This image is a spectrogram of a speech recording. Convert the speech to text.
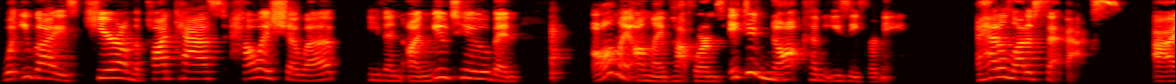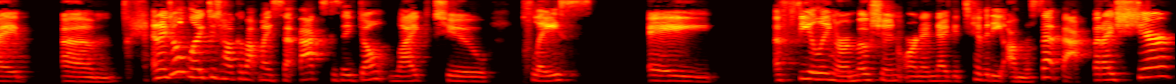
what you guys hear on the podcast, how I show up, even on YouTube and all my online platforms, it did not come easy for me. I had a lot of setbacks. I um and I don't like to talk about my setbacks because I don't like to place a a feeling or emotion or a negativity on the setback, but I share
